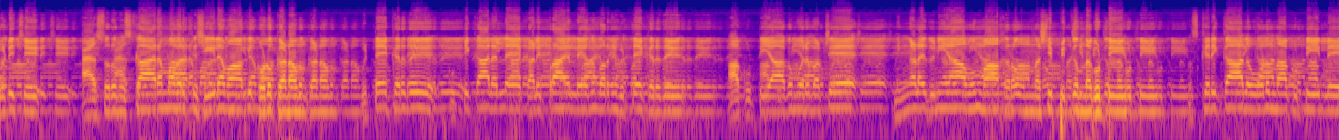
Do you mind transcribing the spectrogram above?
പിടിച്ച് അസുർ നിസ്കാരം അവർക്ക് ശീലമാക്കി കൊടുക്കണം. വിട്ടേക്കരുത് കുട്ടിക്കാലല്ലേ കളിപ്രായല്ലേ എന്ന് പറഞ്ഞ് വിട്ടേക്കരുത്. ആ കുട്ടിയാകും ഒരു പക്ഷേ നിങ്ങളെ ദുനിയാവും ആഹ്റവും നശിപ്പിക്കുന്ന കുട്ടി. നിസ്കരിക്കാതെ ഓടുന്ന ആ കുട്ടിയില്ലേ?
